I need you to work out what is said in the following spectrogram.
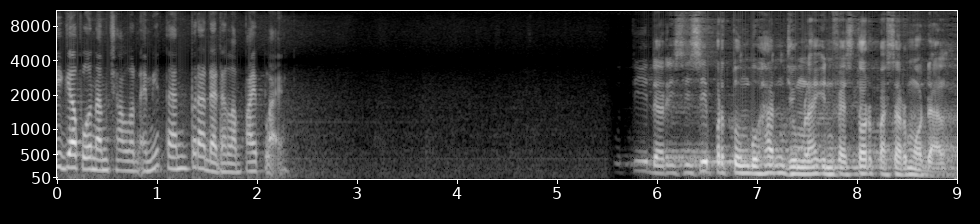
36 calon emiten berada dalam pipeline. Dari sisi pertumbuhan jumlah investor pasar modal,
